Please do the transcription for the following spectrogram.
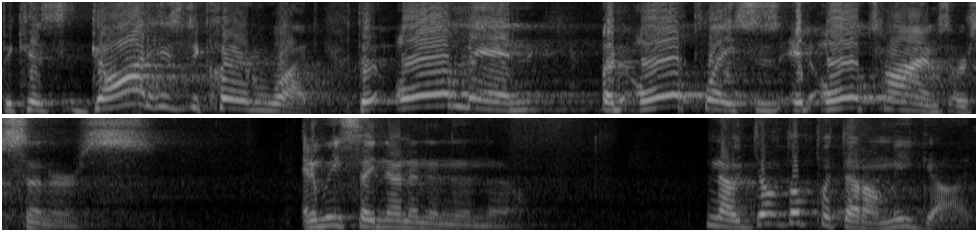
because God has declared what? That all men in all places, at all times, are sinners. And we say, no, no, no, no, no. No, don't, don't put that on me, God.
